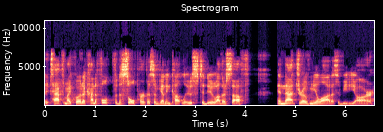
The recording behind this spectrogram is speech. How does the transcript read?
attacked my quota kind of full for the sole purpose of getting cut loose to do other stuff. And that drove me a lot as a BDR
